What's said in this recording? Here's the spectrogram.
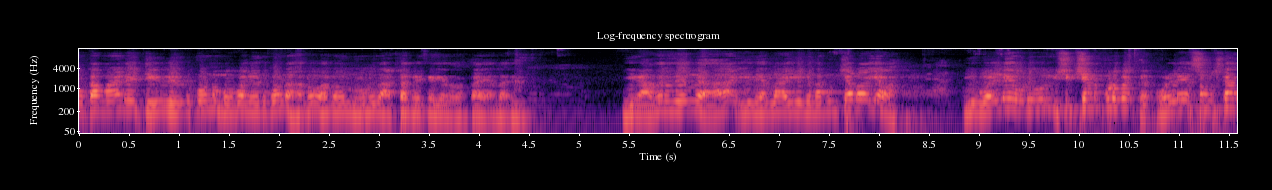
ಊಟ ಮಾಡಿ ಟಿ ವಿ ಹಿಡ್ಕೊಂಡು ಮೊಬೈಲ್ ಹಿಡ್ಕೊಂಡು, ಹಲೋ ಹಲೋ ನೋಡೋದು ಆಟ ಬೇಕಾಗ್ಯದ ಒಟ್ಟ ಎಲ್ಲರಿಗೂ. ಈಗ ಅದರದಿಂದ ಇದೆಲ್ಲ ಈಗ ನಮಗೆ ಚಲೋ ಆಗ್ಯಾವ. ಈಗ ಒಳ್ಳೆ ಹುಡುಗರಿಗೆ ಶಿಕ್ಷಣ ಕೊಡ್ಬೇಕು, ಒಳ್ಳೆ ಸಂಸ್ಕಾರ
